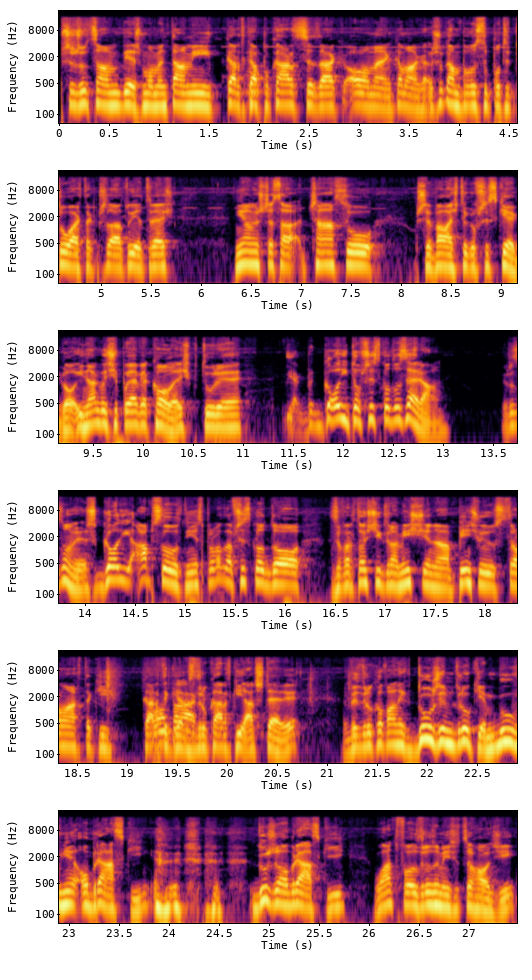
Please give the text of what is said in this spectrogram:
przerzucam, wiesz, momentami kartka po kartce, tak, o man, come on, szukam po prostu po tytułach, tak przelatuję treść, nie mam już czasa, czasu przewalać tego wszystkiego i nagle się pojawia koleś, który jakby goli to wszystko do zera. Rozumiesz? Goli absolutnie, sprowadza wszystko do zawartości, która mieści się na pięciu stronach takich kartek No jak tak. z drukarki A4, wydrukowanych dużym drukiem, głównie obrazki, duże obrazki, łatwo zrozumieć o co chodzi.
